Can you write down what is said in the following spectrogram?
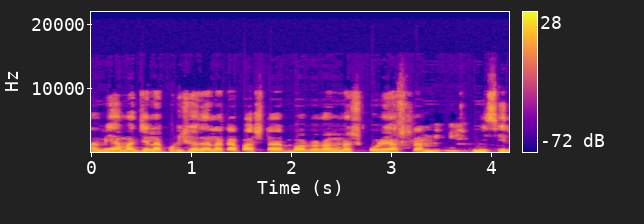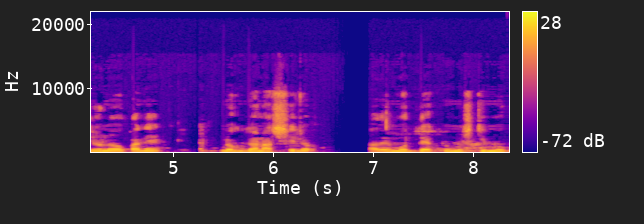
আমি আমার জেলা পরিষদ এলাকা পাঁচটা বড়রাংড়া করে আসলাম, মিছিল হলো ওখানে, লোকজন আসছিল, তাদের মধ্যে একটু মিষ্টি মুখ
